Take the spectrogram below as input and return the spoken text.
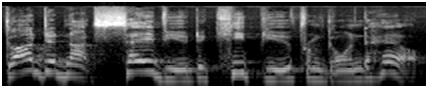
God did not save you to keep you from going to hell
